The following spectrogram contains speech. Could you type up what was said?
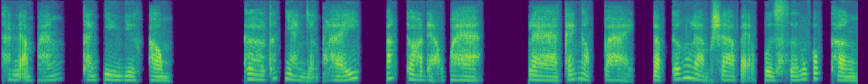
Thanh âm hắn, thẳng nhiên như không. Cơ thất nhàng nhận lấy, mắt to đảo qua, là cái ngọc bài, lập tức làm ra vẻ vui sướng phúc thần.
